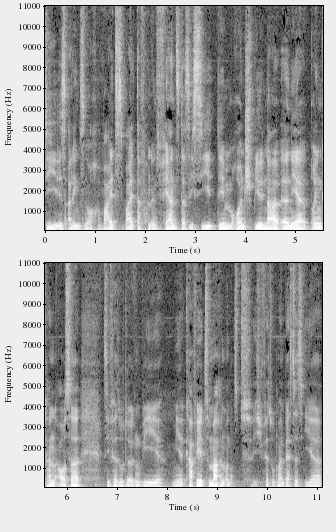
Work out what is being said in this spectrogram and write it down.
Die ist allerdings noch weit, weit davon entfernt, dass ich sie dem Rollenspiel nah, äh, näher bringen kann, außer Sie versucht irgendwie mir Kaffee zu machen und ich versuche mein Bestes, ihr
